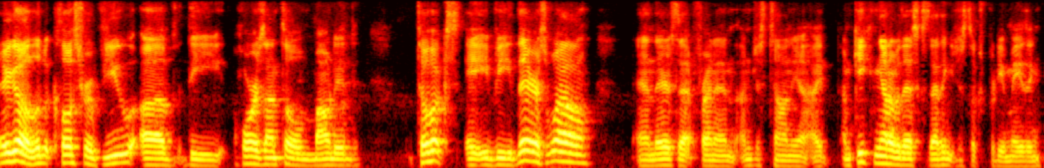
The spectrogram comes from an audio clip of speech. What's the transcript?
There you go. A little bit closer view of the horizontal mounted tow hooks, AEV there as well. And there's that front end. I'm just telling you, I, I'm geeking out over this because I think it just looks pretty amazing.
